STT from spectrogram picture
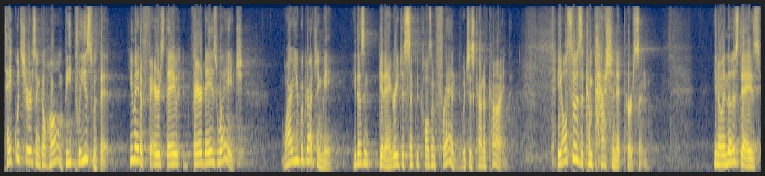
Take what's yours and go home. Be pleased with it. You made a fair, day, fair day's wage. Why are you begrudging me? He doesn't get angry, he just simply calls him friend, which is kind of kind. He also is a compassionate person. You know, in those days,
